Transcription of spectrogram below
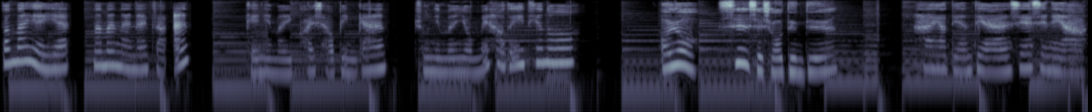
斑斑爷爷、妈妈、奶奶，早安！给你们一块小饼干，祝你们有美好的一天哦。哎呀，谢谢小点点。还有点点，谢谢你啊！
